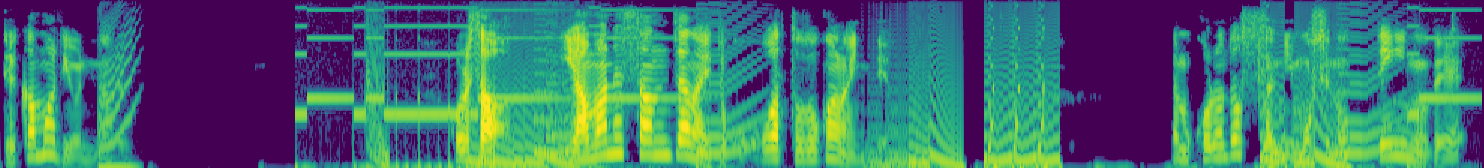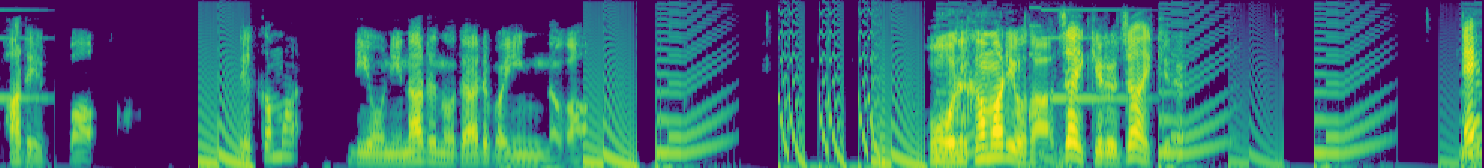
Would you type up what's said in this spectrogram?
デカマリオになる？これさ、山根さんじゃないとここが届かないんだよ。でもこのドッスンにもし乗っていいのであれば、デカマリオになるのであればいいんだが。おお、デカマリオだ。じゃあいける、じゃあいける。え？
